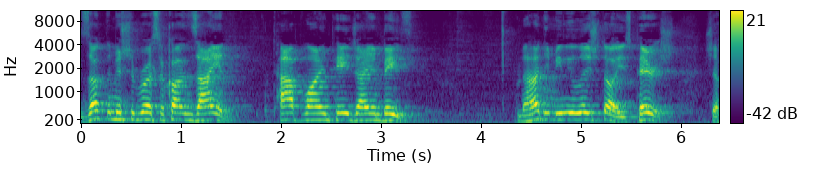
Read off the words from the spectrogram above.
Zak the Mishabur in Zion. Top line page Ayin Beis. Mahani Mili Lishta, he's perished. You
